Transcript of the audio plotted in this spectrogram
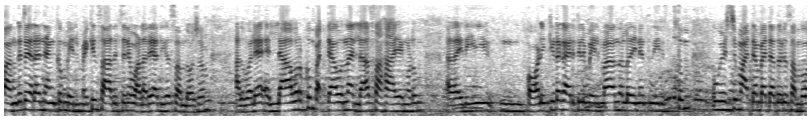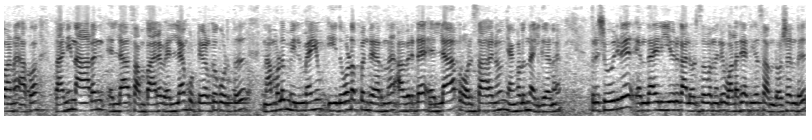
പങ്ക് ചേരാൻ ഞങ്ങൾക്ക് മിൽമയ്ക്ക് സാധിച്ചതിന് വളരെയധികം സന്തോഷം. അതുപോലെ എല്ലാവർക്കും പറ്റാവുന്ന എല്ലാ സഹായങ്ങളും അതായത് ഈ ക്വാളിറ്റിയുടെ കാര്യത്തിൽ മേൽമ എന്നുള്ളതിനെ തീർത്തും ഉപേക്ഷിച്ച് മാറ്റാൻ പറ്റാത്ത ഒരു സംഭവമാണ്. അപ്പോൾ തനി നാടൻ എല്ലാ സംഭാരം എല്ലാം കുട്ടികൾക്ക് കൊടുത്ത് നമ്മൾ മിൽമയും ഇതോടൊപ്പം ചേർന്ന് അവരുടെ എല്ലാ പ്രോത്സാഹനവും ഞങ്ങളും നൽകുകയാണ്. തൃശ്ശൂരിൽ എന്തായാലും ഈ ഒരു കലോത്സവം വന്നതിൽ വളരെയധികം സന്തോഷമുണ്ട്.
